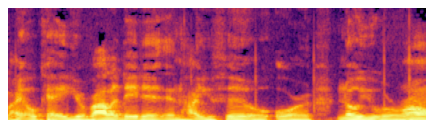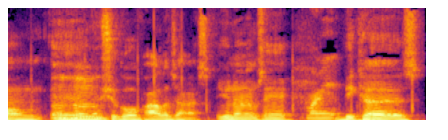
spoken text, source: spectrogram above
Like okay, you're validated in how you feel, or no, you were wrong, and Mm-hmm. you should go apologize. You know what I'm saying? right. because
